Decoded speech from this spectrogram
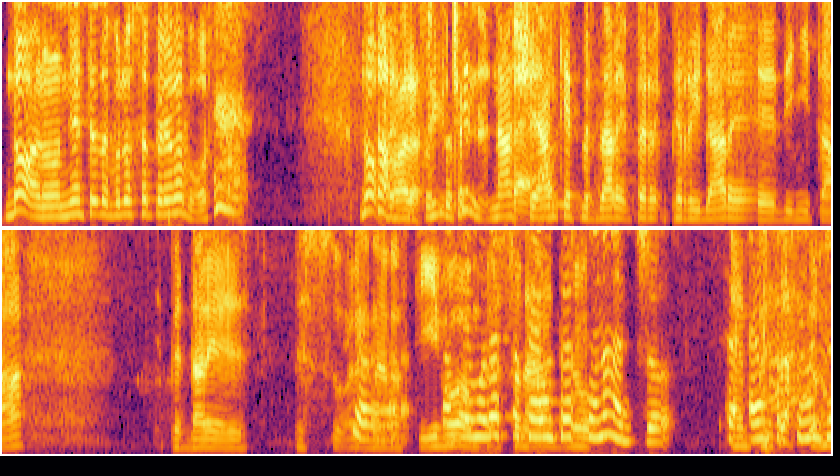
No, non ho niente da voler sapere la vostra. No, perché guarda, sì, cioè- nasce beh, anche per, dare, per, per ridare dignità, per dare spessore Sì, narrativo. abbiamo detto che è un personaggio. Cioè, è un esatto, personaggio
